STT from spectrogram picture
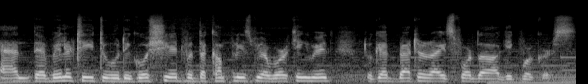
and the ability to negotiate with the companies we are working with to get better rights for the gig workers.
